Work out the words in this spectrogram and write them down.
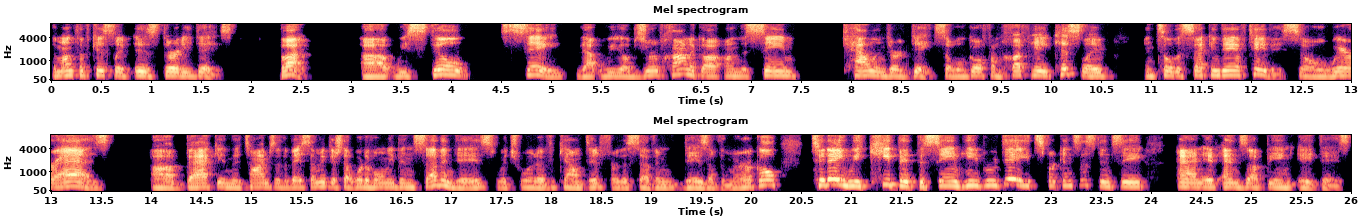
The month of Kislev is 30 days. But uh, we still say that we observe Hanukkah on the same calendar date. So we'll go from Chaf Hei Kislev until the second day of Teves. So whereas uh, back in the times of the Beis Hamikdash, that would have only been seven days, which would have accounted for the seven days of the miracle. Today we keep it the same Hebrew dates for consistency, and it ends up being eight days.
